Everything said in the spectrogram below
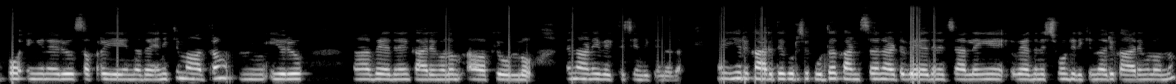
ഇപ്പോൾ ഇങ്ങനെ ഒരു സഫർ ചെയ്യുന്നത്. എനിക്ക് മാത്രം ഈ ഒരു വേദനയും കാര്യങ്ങളും ഒക്കെ ഉള്ളൂ എന്നാണ് ഈ വ്യക്തി ചിന്തിക്കുന്നത്. ഈ ഒരു കാര്യത്തെ കുറിച്ച് കൂടുതൽ കൺസേൺ ആയിട്ട് വേദനിച്ച അല്ലെങ്കിൽ വേദനിച്ചുകൊണ്ടിരിക്കുന്ന ഒരു കാര്യങ്ങളൊന്നും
